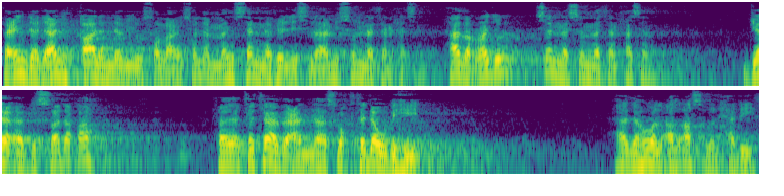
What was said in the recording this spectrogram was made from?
فعند ذلك قال النبي صلى الله عليه وسلم من سن في الإسلام سنة حسنة. هذا الرجل سن سنة حسنة. جاء بالصدقة فتتابع الناس واقتدوا به. هذا هو الأصل الحديث.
